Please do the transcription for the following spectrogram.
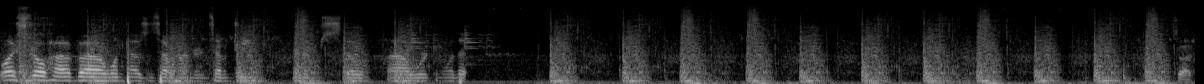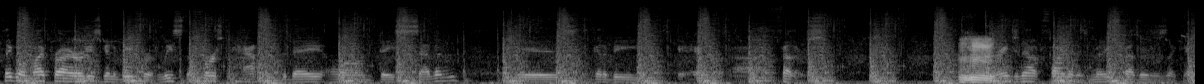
well, I still have uh, 1,717, and I'm still uh, working with it. Think what my priority is going to be for at least the first half of the day on day seven is going to be uh, feathers. hmm Ranging out, finding as many feathers as I can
